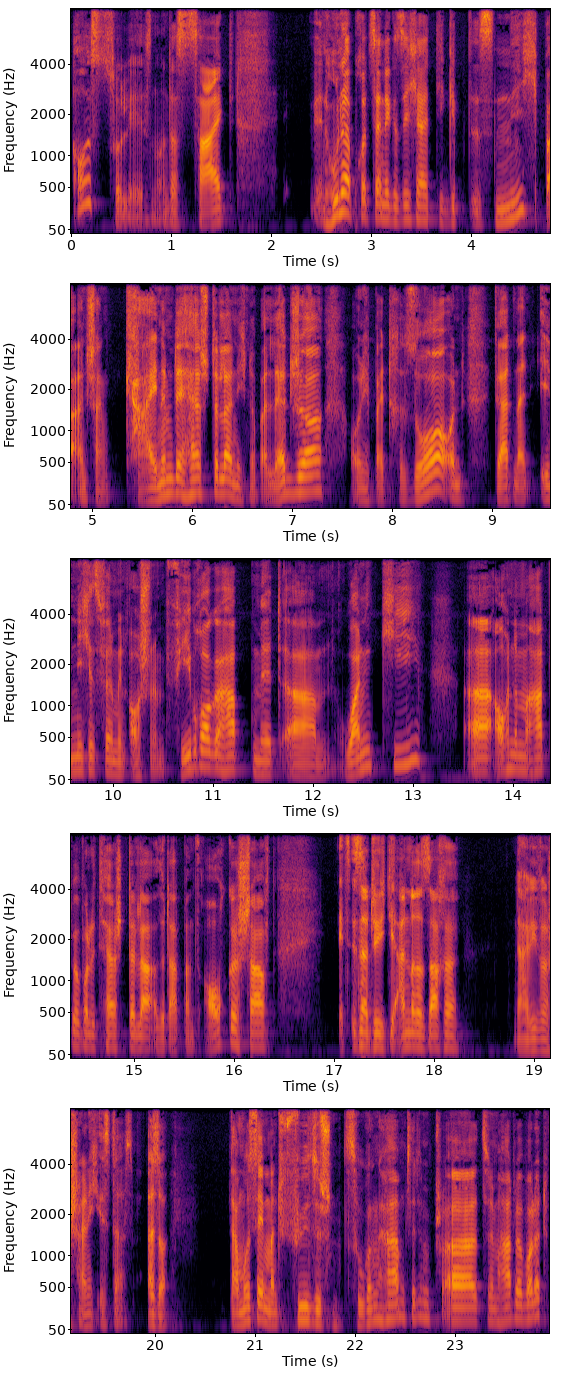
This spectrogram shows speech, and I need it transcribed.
auszulesen. Und das zeigt, in hundertprozentige Sicherheit, die gibt es nicht bei anscheinend keinem der Hersteller, nicht nur bei Ledger, auch nicht bei Trezor. Und wir hatten ein ähnliches Phänomen auch schon im Februar gehabt mit ähm, OneKey, äh, auch einem Hardware-Wallet-Hersteller. Also da hat man es auch geschafft. Jetzt ist natürlich die andere Sache, na, wie wahrscheinlich ist das? Also da muss ja jemand physischen Zugang haben zu dem, äh, zu dem Hardware-Wallet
